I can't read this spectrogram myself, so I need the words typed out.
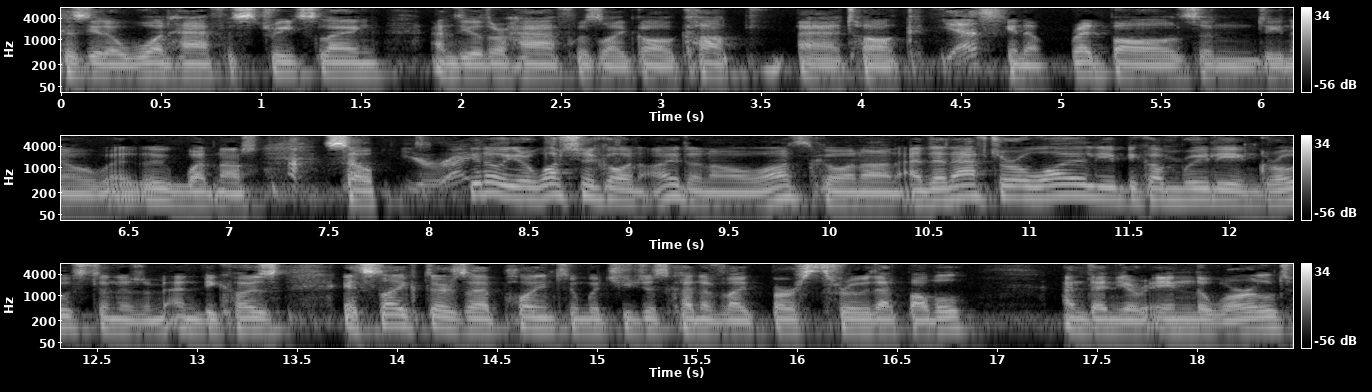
because you know one half was street slang and the other half was like all cop uh, talk. Yes, you know red balls and you know uh, whatnot. So you're right. You know you're watching it going, I don't know what's going on, and then after a while you become really engrossed in it, and because it's like there's a point in which you just kind of like burst through that bubble, and then you're in the world.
